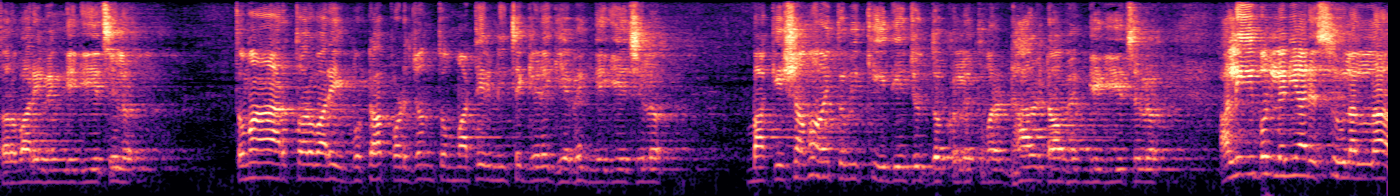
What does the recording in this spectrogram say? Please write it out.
তরবারি ভেঙে গিয়েছিল। তোমার তরবারি বোটা পর্যন্ত মাটির নিচে গেড়ে গিয়ে ভেঙে গিয়েছিল। বাকি সময় তুমি কি দিয়ে যুদ্ধ করলে? তোমার ঢালটাও ভেঙে গিয়েছিল। আলী বললেন, ইয়া রসুল আল্লাহ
